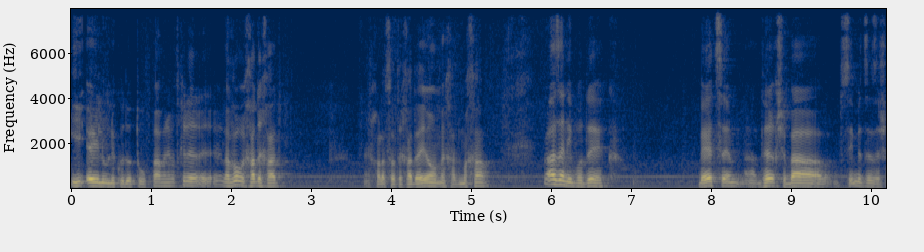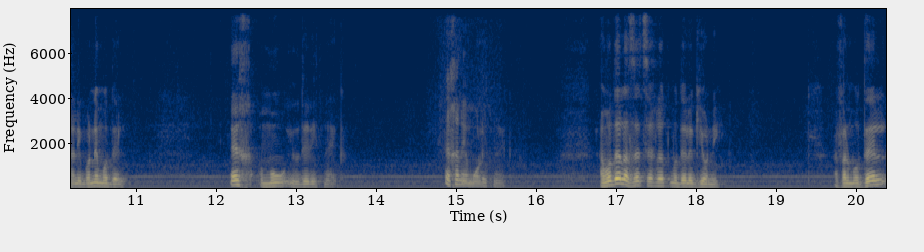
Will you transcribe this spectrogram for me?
אי אילו נקודות תורפה, ואני מתחיל לעבור אחד-אחד. אני יכול לעשות אחד היום, אחד מחר. ואז אני בודק, בעצם הדרך שבה עושים את זה, זה שאני בונה מודל. איך אמור יהודי להתנהג? איך אני אמור להתנהג? המודל הזה צריך להיות מודל הגיוני. אבל מודל,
